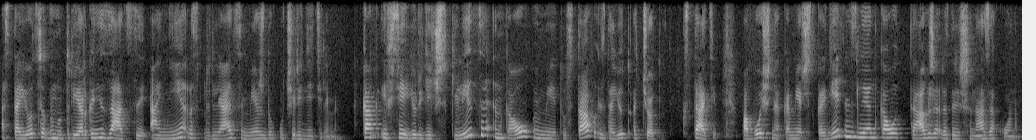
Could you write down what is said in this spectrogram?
остается внутри организации, а не распределяется между учредителями. Как и все юридические лица, НКО имеет устав и сдает отчетность. Кстати, побочная коммерческая деятельность для НКО также разрешена законом.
